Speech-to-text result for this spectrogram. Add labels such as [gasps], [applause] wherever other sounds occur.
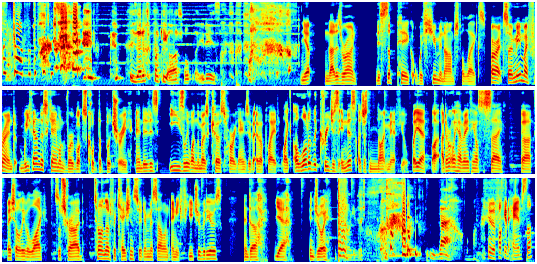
my god, what the fuck? Is that [laughs] its fucking asshole? It is. [laughs] Yep, that is Ryan. This is a pig with human arms for legs. Alright, so me and my friend, we found this game on Roblox called The Butchery, and it is easily one of the most cursed horror games we've ever played. Like, a lot of the creatures in this are just nightmare fuel. But yeah, I I don't really have anything else to say. Uh, make sure to leave a like, subscribe, turn on notifications so you don't miss out on any future videos, and uh, yeah, enjoy. Don't give that. You're the fucking hamster?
